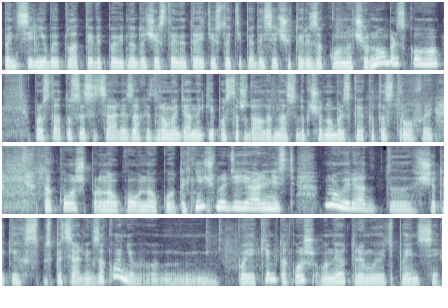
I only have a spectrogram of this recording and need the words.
пенсійні виплати відповідно до частини 3 статті 54 закону Чорнобильського про статус і соціальний захист громадян, які постраждали внаслідок Чорнобильської катастрофи. Також про наукову науково-технічну діяльність. Ну і ряд е, ще таких спеціальних законів, по яким також вони отримують пенсії.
